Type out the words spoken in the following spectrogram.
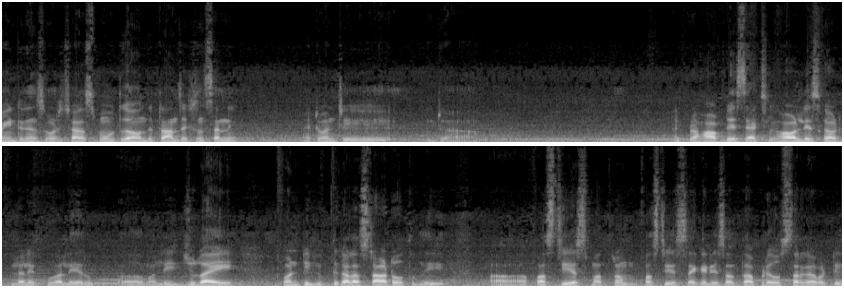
మెయింటెనెన్స్ కూడా చాలా స్మూత్గా ఉంది ట్రాన్సాక్షన్స్ అన్నీ. ఎటువంటి ఇప్పుడు హాఫ్ డేస్ యాక్చువల్గా హాలిడేస్ కాబట్టి పిల్లలు ఎక్కువగా లేరు. మళ్ళీ జూలై ట్వంటీ ఫిఫ్త్కి అలా స్టార్ట్ అవుతుంది. ఫస్ట్ ఇయర్స్ మాత్రం ఫస్ట్ ఇయర్స్ సెకండ్ ఇయర్స్ అంతా అప్పుడే వస్తారు కాబట్టి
